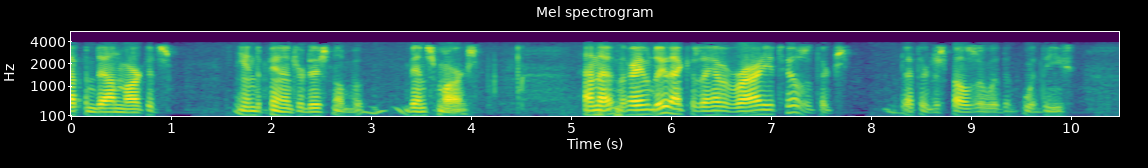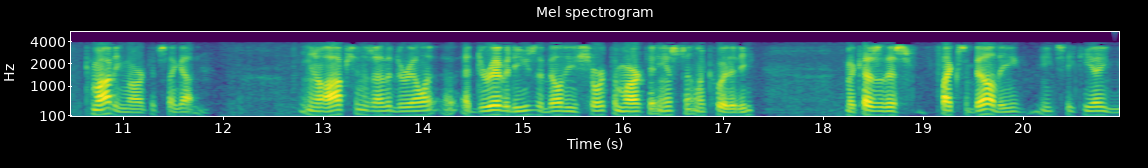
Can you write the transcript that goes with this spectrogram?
up and down markets, independent traditional benchmarks and they're able to do that because they have a variety of tools at their at their disposal with the, with these commodity markets. They got you know options, other deriv- uh, derivatives, ability to short the market, instant liquidity. Because of this flexibility, each CTA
